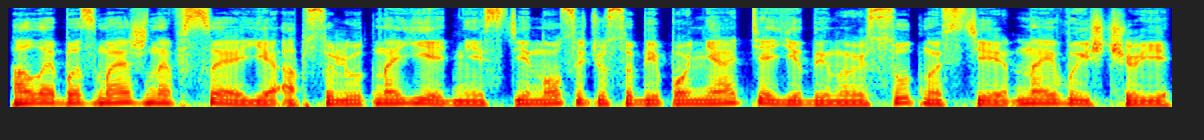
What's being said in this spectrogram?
Але безмежне все є абсолютна єдність і носить у собі поняття єдиної сутності найвищої.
